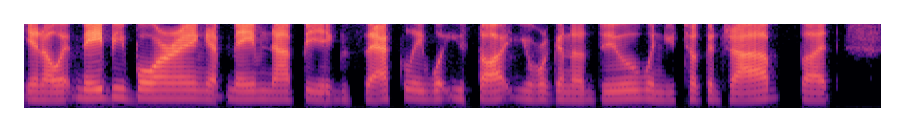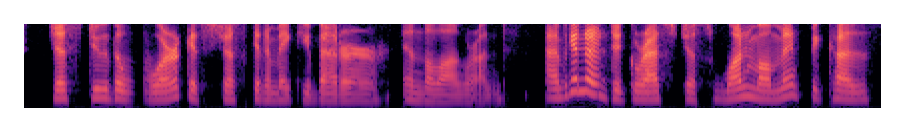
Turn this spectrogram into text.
you know, it may be boring. It may not be exactly what you thought you were going to do when you took a job, but just do the work. It's just going to make you better in the long run. I'm going to digress just one moment because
